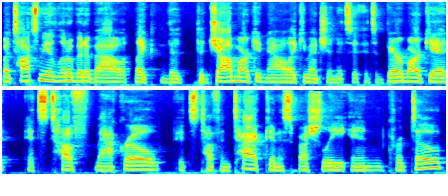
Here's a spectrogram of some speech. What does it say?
But talk to me a little bit about like the, the job market now, like you mentioned, it's a, it's a bear market. It's tough macro. It's tough in tech and especially in crypto.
